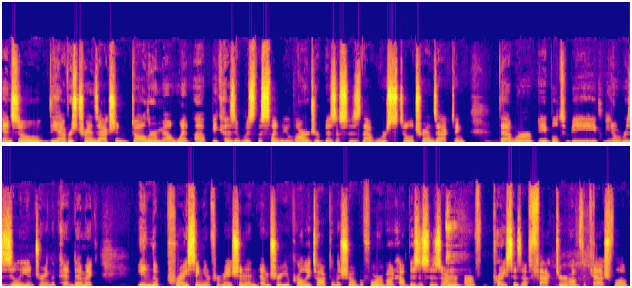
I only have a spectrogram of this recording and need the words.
And so the average transaction dollar amount went up because it was the slightly larger businesses that were still transacting, that were able to be, you know, resilient during the pandemic. In the pricing information, and I'm sure you probably talked on the show before about how businesses are, are priced as a factor of the cash flow.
